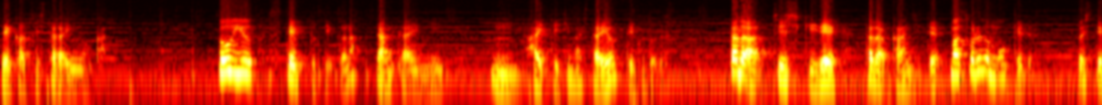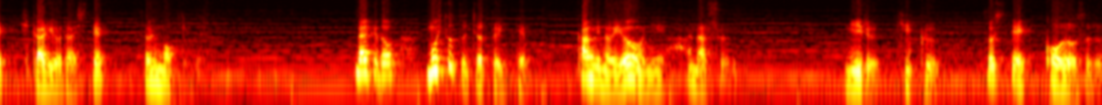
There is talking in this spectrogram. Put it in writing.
生活したらいいのか？そういうステップっていうかな段階に、うん、入ってきましたよっていうことです。ただ知識でただ感じてまあそれでも OK です。そして光を出してそれも OK です。だけどもう一つちょっと言って神のように話す見る聞くそして行動する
